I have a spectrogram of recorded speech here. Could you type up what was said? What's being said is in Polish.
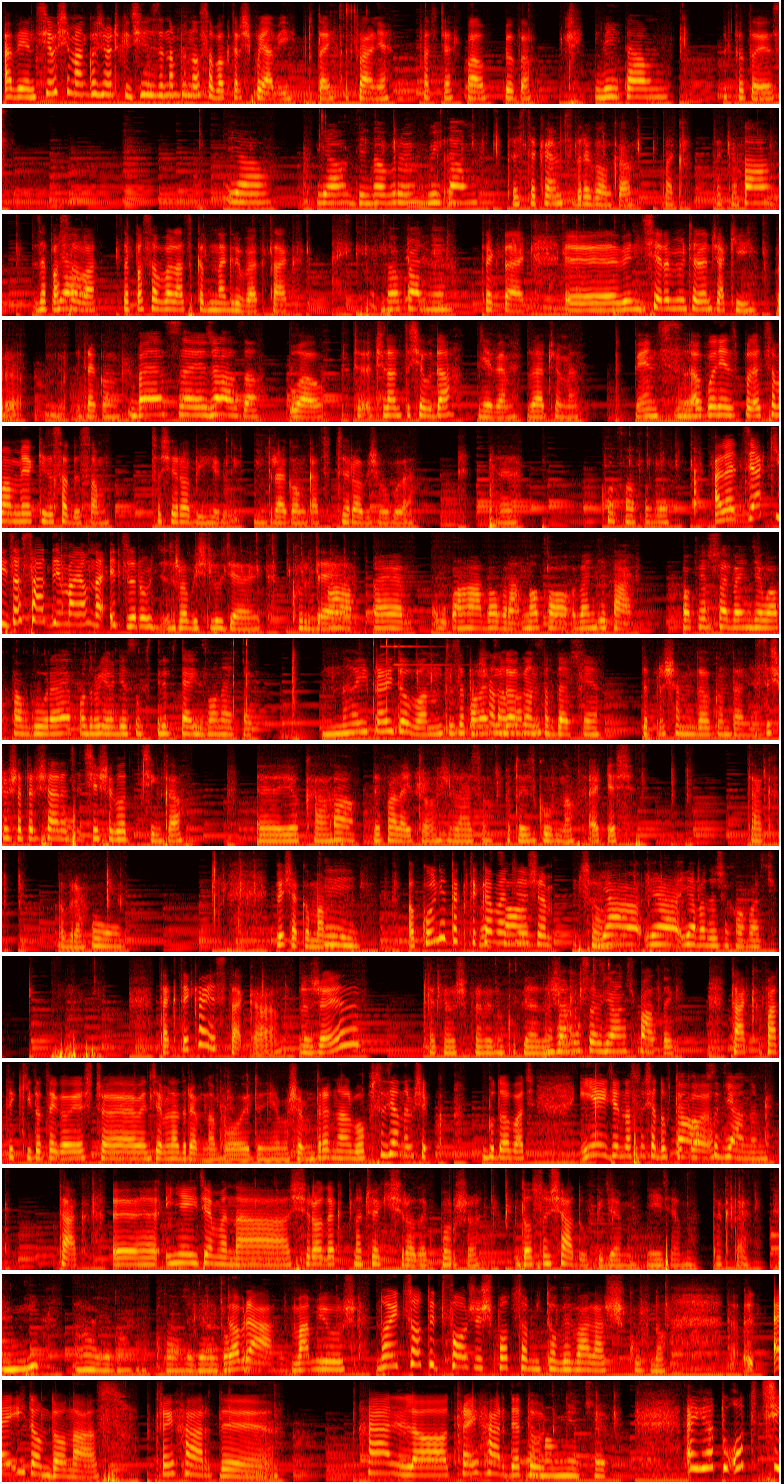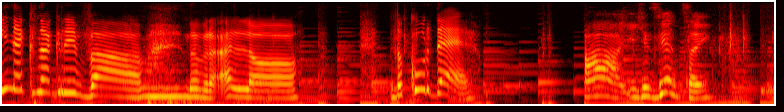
A więc ja się mam ziomeczki, dzisiaj jest pewna osoba, która się pojawi tutaj aktualnie. Patrzcie, wow, kto to? Witam. Kto to jest? Ja. Ja. Dzień dobry. Witam. To jest taka MC Dragonka. Tak, taka. Ta. Zapasowa, zapasowa laska do nagrywek, tak. Dokładnie. Tak, tak. Yy, więc dzisiaj robimy challenge jaki? Pro- Dragonka. Bez y, żelaza. Wow. Czy, czy nam to się uda? Nie wiem, zobaczymy. Więc Nie. ogólnie pole- co mamy, jakie zasady są? Co się robi, jak Dragonka? Co ty robisz w ogóle? Yy. Kucam sobie. Ale jakie zasady mają na it zro- zrobić ludzie? Kurde. A, e, u- aha, dobra. No to będzie tak. Po pierwsze będzie łapka w górę, po drugie będzie subskrypcja i dzwoneczek. No i prawidłowo, no to zapraszam Polecam do, bardzo ogląd- serdecznie. zapraszamy do oglądania. Jesteśmy już na pierwszej ręce dzisiejszego odcinka. Yy, Joka, Ta. wywalaj to żelazo, bo to jest gówno jakieś. Tak. Dobra. U. Wiesz jaką mam. Ty, Ogólnie taktyka Wiesz co? będzie, że... Co? ja, ja, ja będę się chować. Taktyka jest taka, że... Czekaj, już prawie bym kupiła Że za muszę wziąć patyk. Tak, patyki do tego jeszcze będziemy na drewno, bo jedynie możemy drewno albo obsydianem się k- budować. I nie idziemy na sąsiadów, tylko... Ta, obsydianem. Tak. Yy, I nie idziemy na środek, znaczy jaki środek? Boże. Do sąsiadów idziemy, nie idziemy. Tak, tak. A, nie, dobra. Teraz idziemy do Dobra, mam już... No i co ty tworzysz? Po co mi to wywalasz, gówno? Yy, Ej, idą do nas. Tryhardy. Halo, tryhardy, ja Ja tu... mam mieczyk. Ej, ja tu odcinek nagrywam! Dobra, elo. No kurde! A, ich jest więcej.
